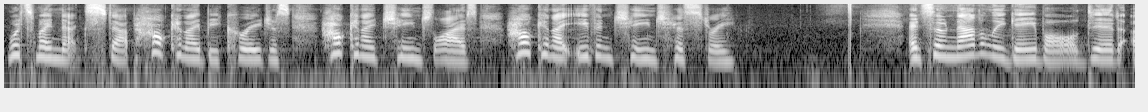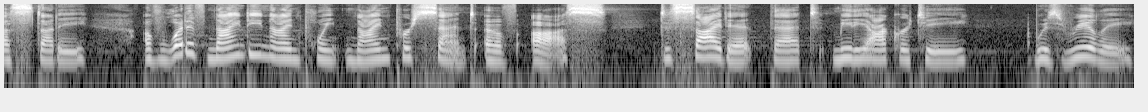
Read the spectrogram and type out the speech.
What's my next step? How can I be courageous? How can I change lives? How can I even change history? And so Natalie Gabel did a study of what if 99.9% of us decided that mediocrity was really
